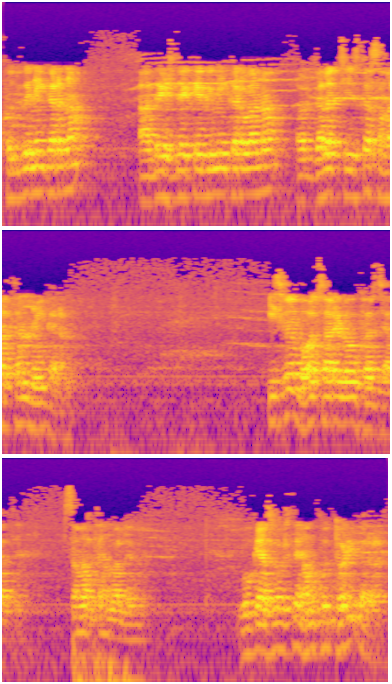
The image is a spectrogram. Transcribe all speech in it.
खुद भी नहीं करना, आदेश देके भी नहीं करवाना और गलत चीज़ का समर्थन नहीं करना। इसमें बहुत सारे लोग फंस जाते हैं। समर्थन वाले में वो क्या सोचते हैं? हम खुद थोड़ी कर रहे हैं।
